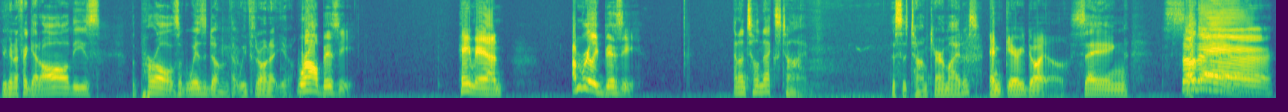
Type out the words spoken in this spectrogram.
You're going to forget all these the pearls of wisdom that we've thrown at you. We're all busy. Hey, man, I'm really busy. And until next time, this is Tom Karamitis And Gary Doyle. saying So there!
